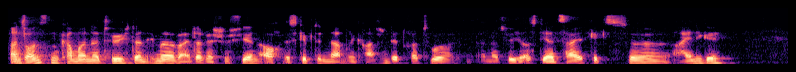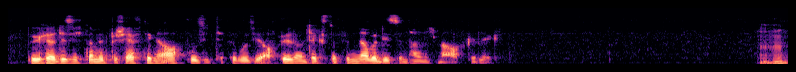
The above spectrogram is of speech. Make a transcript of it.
Ansonsten kann man natürlich dann immer weiter recherchieren. Auch es gibt in der amerikanischen Literatur natürlich aus der Zeit gibt es äh, einige Bücher, die sich damit beschäftigen, auch wo sie, wo sie auch Bilder und Texte finden, aber die sind halt nicht mehr aufgelegt. Mhm.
